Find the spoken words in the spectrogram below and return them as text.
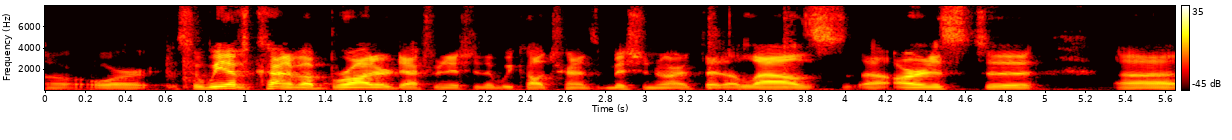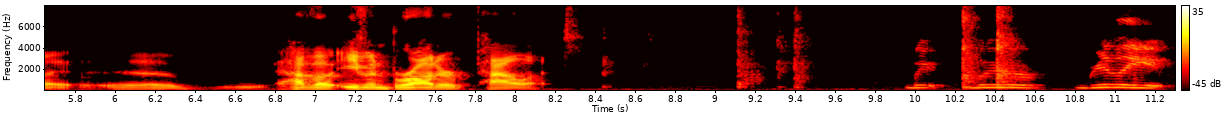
or, or, so we have kind of a broader definition that we call transmission art that allows uh, artists to uh, uh, have an even broader palette. We, we're really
